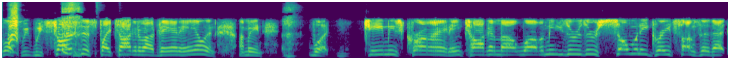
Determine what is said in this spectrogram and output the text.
look, we, we started this by talking about Van Halen. I mean, what? Jamie's crying. Ain't talking about love. I mean, there there's so many great songs of that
